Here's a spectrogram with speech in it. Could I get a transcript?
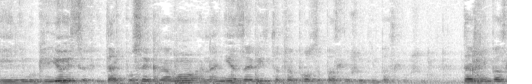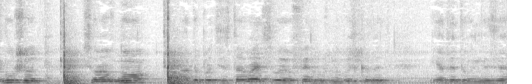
и Немукиойцев, и так после Крамо, она не зависит от вопроса послушают, не послушают. Даже не послушают, все равно надо протестовать, свое фен нужно высказать, и от этого нельзя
